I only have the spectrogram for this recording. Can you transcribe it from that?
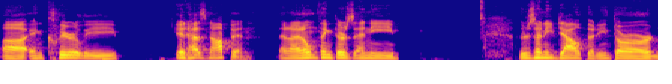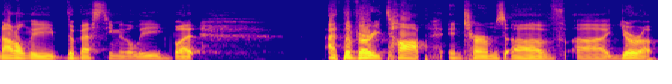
uh, and clearly it has not been. And I don't think there's any there's any doubt that Inter are not only the best team in the league, but at the very top in terms of uh, Europe.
